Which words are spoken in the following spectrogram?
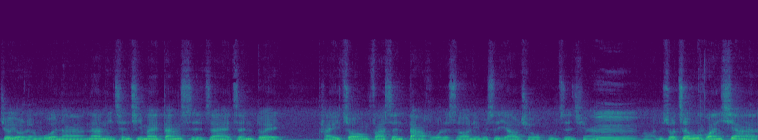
就有人问啊，那你陈其迈当时在针对台中发生大火的时候，你不是要求胡志强？嗯，哦，你说政务官下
